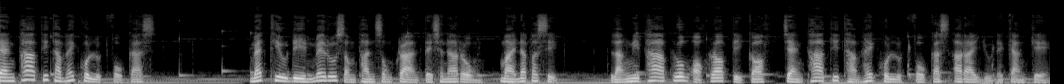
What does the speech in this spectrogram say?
แจงภาพที่ทำให้คนหลุดโฟกัส แมทธิวดีนไม่รู้สัมพันธ์สงกรานต์เตชนรงค์หมายนภสิทธิ์ หลังมีภาพร่วมออกรอบตีกอล์ฟแจงภาพที่ทำให้คนหลุดโฟกัสอะไรอยู่ในกางเกง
